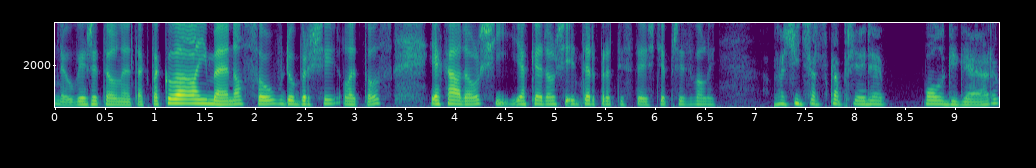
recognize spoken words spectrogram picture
Neuvěřitelné. Tak taková jména jsou v Dobrši letos. Jaká další, jaké další interprety jste ještě přizvali? Ze Švýcarska přijede Paul Giger,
